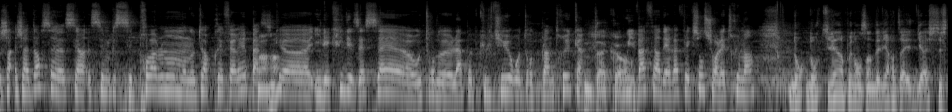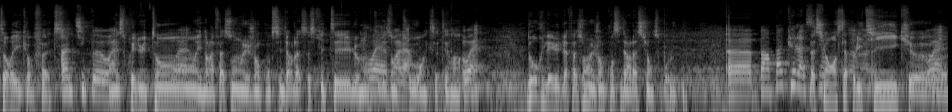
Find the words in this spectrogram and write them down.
j'a- j'adore ce- c'est probablement mon auteur préféré parce Uh-huh. que euh, il écrit des essais euh, autour de la pop culture, autour de plein de trucs. D'accord. Où il va faire des réflexions sur l'être humain, Donc, donc, il est un peu dans un délire zeitgeist historique en fait. un petit peu, ouais. l'esprit du temps Ouais. et dans la façon dont les gens considèrent la société, le monde qui les voilà. entoure, etc. Ouais. Donc, il a eu de la façon dont les gens considèrent la science pour le coup. Euh, ben pas que la, La science, la euh, politique. euh, Ouais,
